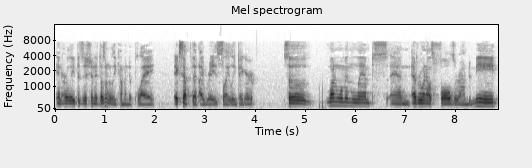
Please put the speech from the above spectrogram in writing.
in early position. It doesn't really come into play, except that I raise slightly bigger. So one woman limps and everyone else folds around to me.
